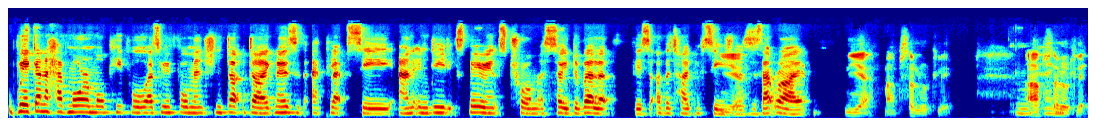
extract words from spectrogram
we're going to have more and more people, as we aforementioned, di- diagnosed with epilepsy and indeed experience trauma, so develop this other type of seizures. Yeah. Is that right? Yeah, absolutely. Okay. Absolutely,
